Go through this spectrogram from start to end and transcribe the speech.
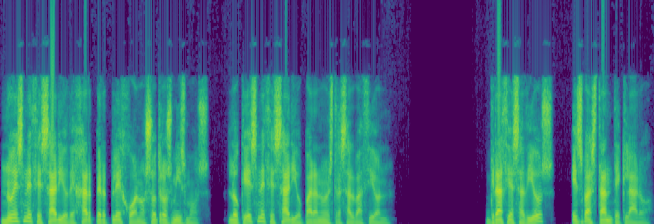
no es necesario dejar perplejo a nosotros mismos, lo que es necesario para nuestra salvación. Gracias a Dios, es bastante claro.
